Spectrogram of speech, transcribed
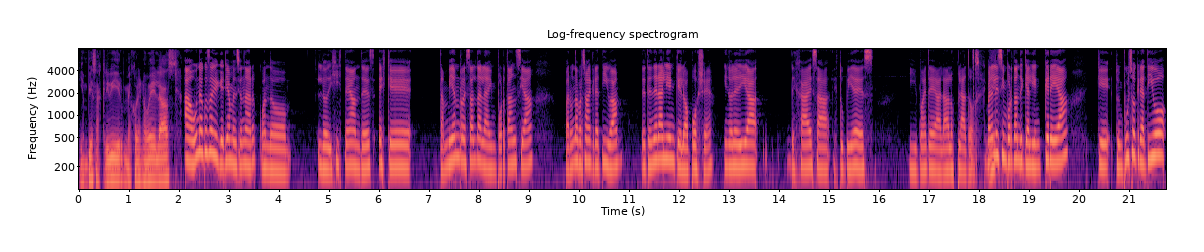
y empieza a escribir mejores novelas. Ah, una cosa que quería mencionar cuando lo dijiste antes es que también resalta la importancia para una persona creativa de tener a alguien que lo apoye y no le diga deja esa estupidez y ponete a lavar los platos. Para Y- él es importante que alguien crea que tu impulso creativo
